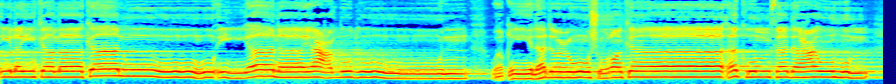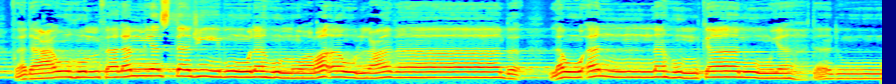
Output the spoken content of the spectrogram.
إليك ما كانوا إيانا يعبدون. وقيل ادعوا شركاءكم فدعوهم فدعوهم فلم يستجيبوا لهم ورأوا العذاب لو أنهم كانوا يهتدون.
